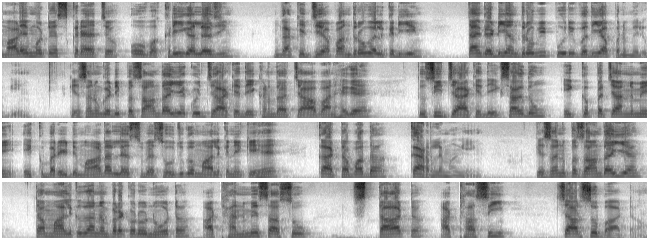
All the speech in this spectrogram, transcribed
ਮਾੜੇ ਮੋਟੇ ਸਕ੍ਰੈਚ ਉਹ ਵੱਖਰੀ ਗੱਲ ਹੈ ਜੀ। ਬਾਕੀ ਜੇ ਆਪਾਂ ਅੰਦਰੋਂ ਗੱਲ ਕਰੀਏ, ਤਾਂ ਗੱਡੀ ਅੰਦਰੋਂ ਵੀ ਪੂਰੀ ਵਧੀਆ ਆਪਾਂ ਨੂੰ ਮਿਲੂਗੀ। ਕਿਸੇ ਨੂੰ ਗੱਡੀ ਪਸੰਦ ਆਈ ਹੈ ਕੋਈ ਜਾ ਕੇ ਦੇਖਣ ਦਾ ਚਾਹਵਾਨ ਹੈਗਾ। ਤੁਸੀਂ ਜਾ ਕੇ ਦੇਖ ਸਕਦੇ ਹੋ 195 ਇੱਕ ਵਾਰੀ ਡਿਮਾਂਡ ਆ ਲੈਸ ਵੈਸ ਹੋ ਜਾਊਗਾ ਮਾਲਕ ਨੇ ਕਿਹਾ, ਘਾਟਾ ਵਾਧਾ ਕਰ ਲਵਾਂਗੇ। ਕਿਸੇ ਨੂੰ ਪਸੰਦ ਆਈ ਆ, ਤਾਂ ਮਾਲਕ ਦਾ ਨੰਬਰ ਕਰੋ ਨੋਟ 98767 88 462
